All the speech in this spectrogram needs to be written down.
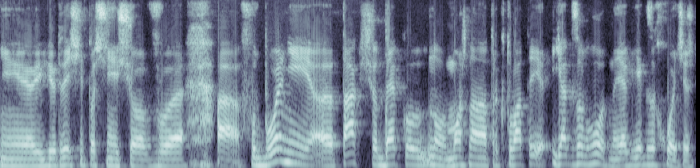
е, юридичній площині, що в а, футбольній, е, так що деколи ну можна трактувати як завгодно, як, як захочеш.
